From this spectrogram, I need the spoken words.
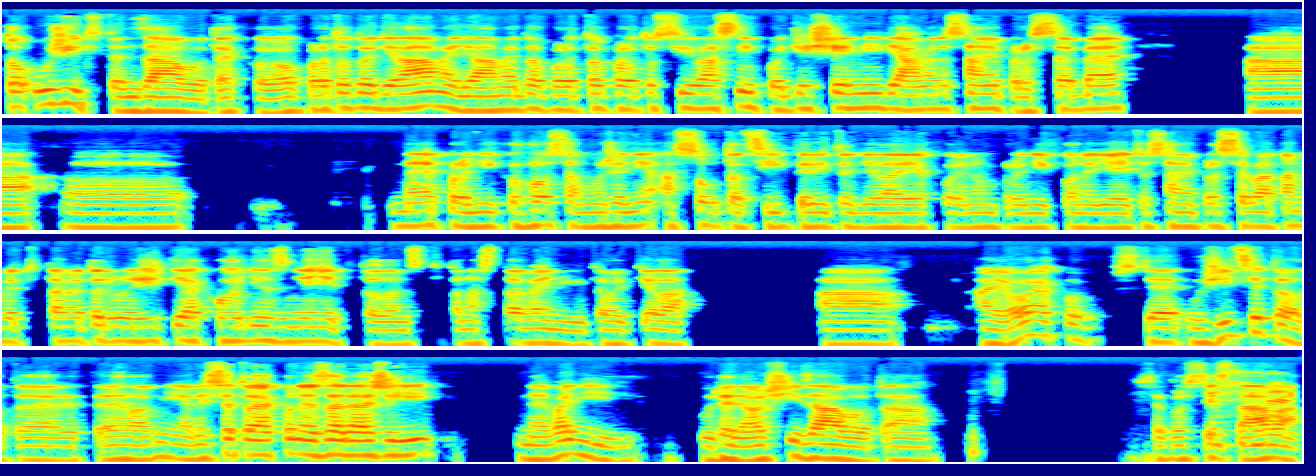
to užít, ten závod, jako jo? proto to děláme, děláme to proto, proto si vlastní potěšení, děláme to sami pro sebe a ne pro nikoho samozřejmě a jsou tací, kteří to dělají jako jenom pro nikoho, nedělají to sami pro sebe a tam je to, tam je to důležité jako hodně změnit tohle, to nastavení toho těla a, a jo, jako prostě užít si to, to je, to je hlavní a když se to jako nezadaří, nevadí, bude další závod a se prostě stává.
